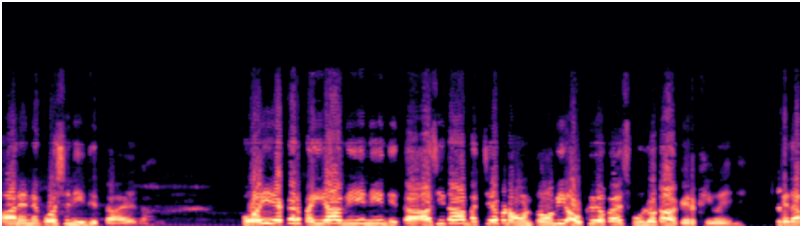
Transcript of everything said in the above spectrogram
ਪਰ ਇਹਨੇ ਕੁਛ ਨਹੀਂ ਦਿੱਤਾ ਹੈਗਾ। ਕੋਈ 1 ਰੁਪਈਆ ਵੀ ਨਹੀਂ ਦਿੱਤਾ। ਅਸੀਂ ਤਾਂ ਬੱਚੇ ਪੜਾਉਣ ਤੋਂ ਵੀ ਔਖੇ ਹੋ ਪਏ, ਸਕੂਲੋਂ ਢਾ ਕੇ ਰੱਖੇ ਹੋਏ ਨੇ। ਇਹਦਾ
